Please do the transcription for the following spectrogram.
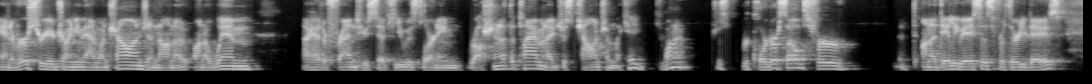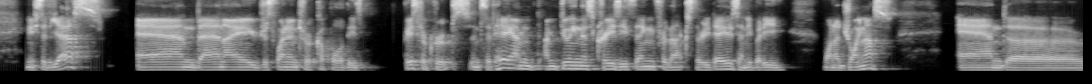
anniversary of joining the Add One Challenge. And on a, on a whim, I had a friend who said he was learning Russian at the time. And I just challenged him, like, hey, do you want to just record ourselves for on a daily basis for 30 days? And he said, yes. And then I just went into a couple of these Facebook groups and said, hey, I'm, I'm doing this crazy thing for the next 30 days. Anybody want to join us? And uh,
